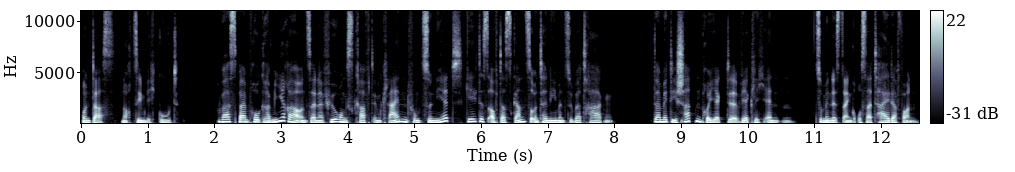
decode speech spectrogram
Und das noch ziemlich gut. Was beim Programmierer und seiner Führungskraft im Kleinen funktioniert, gilt es auf das ganze Unternehmen zu übertragen damit die Schattenprojekte wirklich enden, zumindest ein großer Teil davon,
